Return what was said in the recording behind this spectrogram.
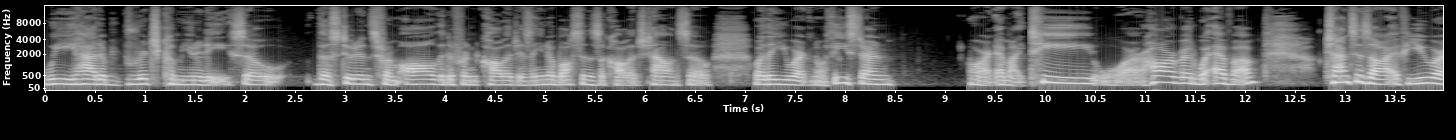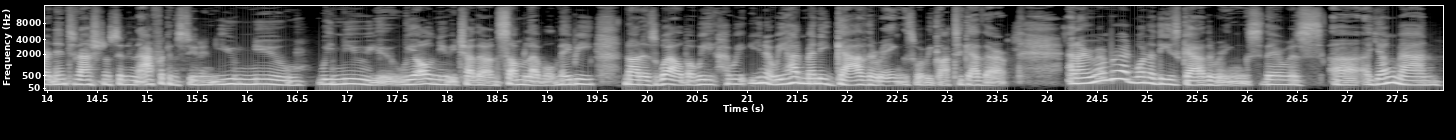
we had a rich community. So the students from all the different colleges, and you know, Boston is a college town. So whether you were at Northeastern or at MIT or Harvard, wherever, chances are if you were an international student, an African student, you knew, we knew you. We all knew each other on some level, maybe not as well, but we, we you know, we had many gatherings where we got together. And I remember at one of these gatherings, there was uh, a young man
